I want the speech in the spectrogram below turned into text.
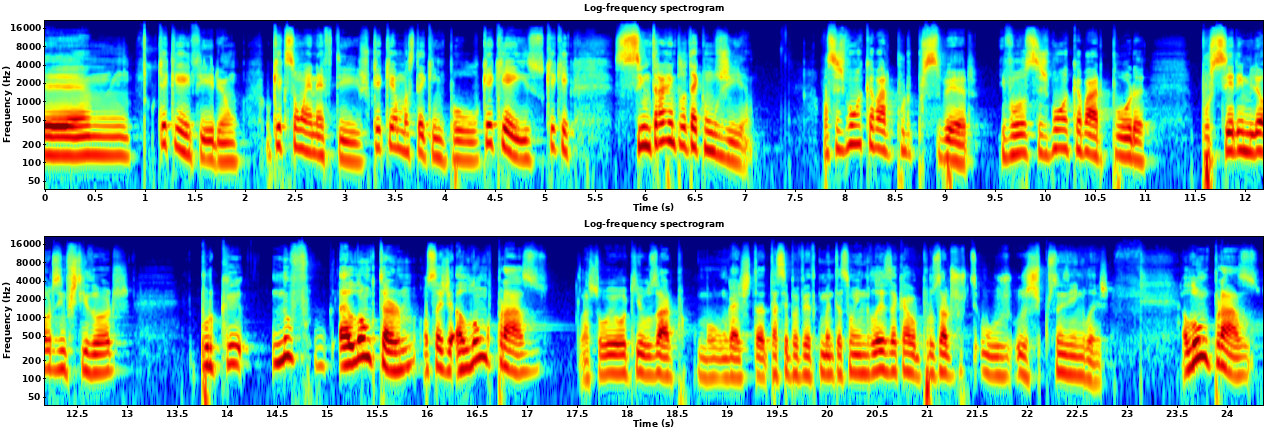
um, o que é que é Ethereum? O que é que são NFTs? O que é que é uma staking pool? O que é que é isso? O que é que é... Se entrarem pela tecnologia, vocês vão acabar por perceber e vocês vão acabar por, por serem melhores investidores porque no, a long term, ou seja, a longo prazo, lá estou eu aqui a usar, porque um gajo está, está sempre a ver documentação em inglês, acaba por usar os, as expressões em inglês. A longo prazo,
